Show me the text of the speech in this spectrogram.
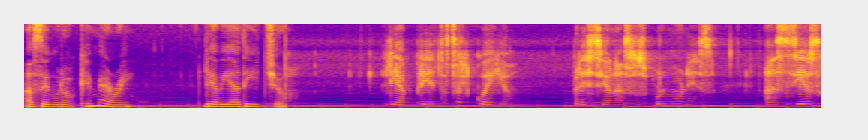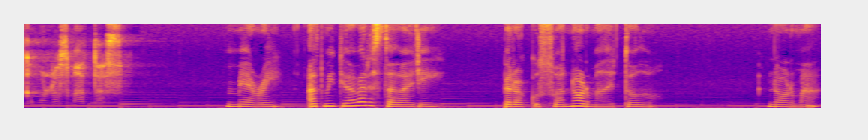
Aseguró que Mary le había dicho, Le aprietas el cuello, presiona sus pulmones, así es como los matas. Mary admitió haber estado allí, pero acusó a Norma de todo. Norma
